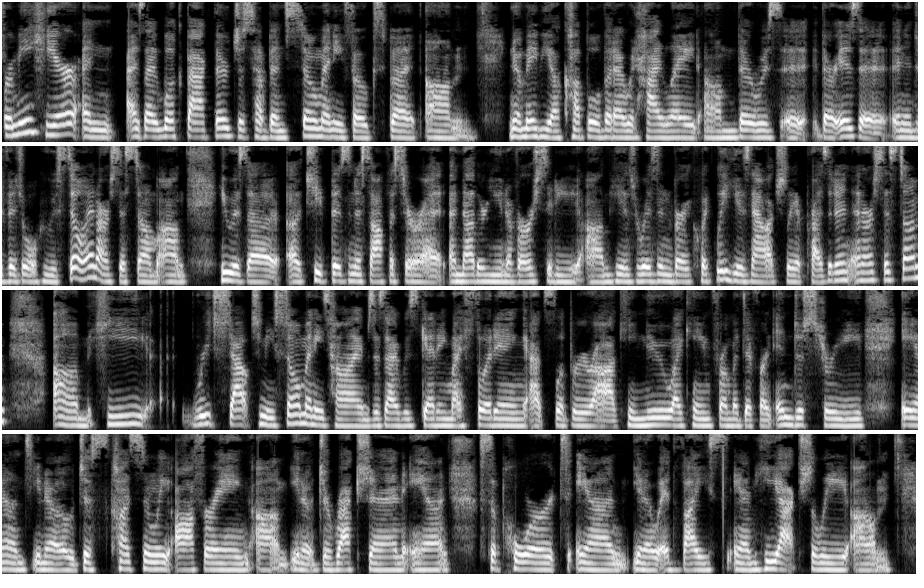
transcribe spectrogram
For me here, and as I look back, there just have been so many folks, but, um, you know, maybe a couple that I would highlight. there was, a, there is a, an individual who is still in our system. Um, he was a, a, chief business officer at another university. Um, he has risen very quickly. He is now actually a president in our system. Um, he reached out to me so many times as I was getting my footing at Slippery Rock. He knew I came from a different industry and, you know, just constantly offering, um, you know, direction and support and, you know, advice. And he actually, um,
